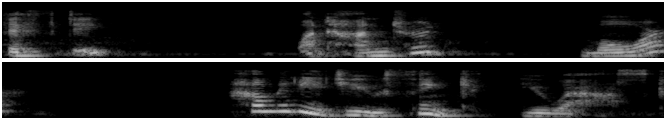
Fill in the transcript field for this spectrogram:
50, 100, more? How many do you think you ask?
